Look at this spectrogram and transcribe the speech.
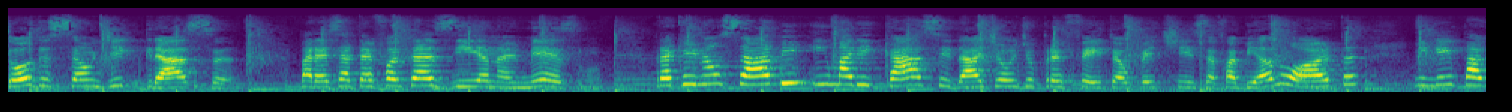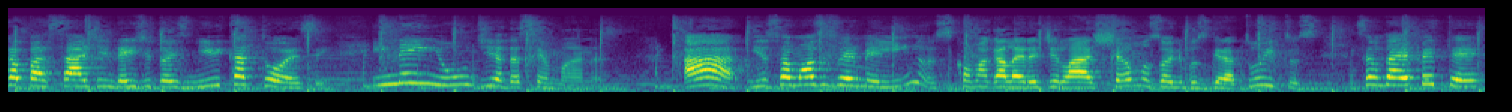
todos são de graça. Parece até fantasia, não é mesmo? Para quem não sabe, em Maricá, cidade onde o prefeito é o petista Fabiano Horta, Ninguém paga passagem desde 2014, em nenhum dia da semana. Ah, e os famosos vermelhinhos, como a galera de lá chama os ônibus gratuitos, são da EPT,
